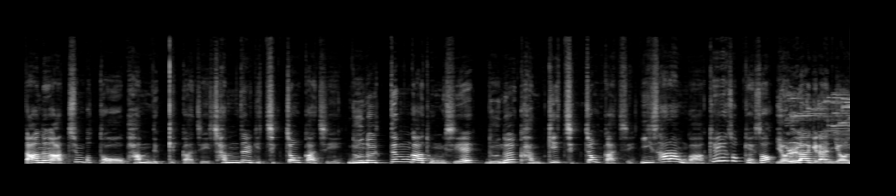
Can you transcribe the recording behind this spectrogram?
나는 아침부터 밤 늦게까지 잠들기 직전까지 눈을 뜸과 동시에 눈을 감기 직전까지 이 사람과 계속해서 연락이란 연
